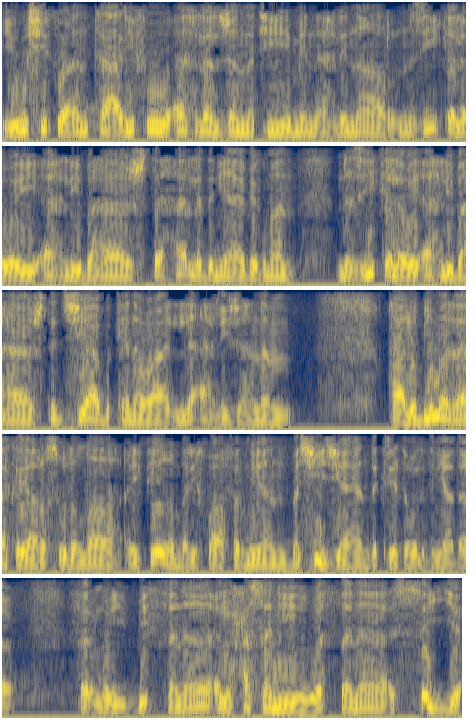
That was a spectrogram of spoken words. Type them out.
يوشك أن تعرفوا أهل الجنة من أهل النار. نزيك لوي أهل بهاش تهر لدنيا بيقمان نزيك لوي أهل بهاش تجياب كنوا لأهل جهنم. قالوا بما ذاك يا رسول الله؟ أي پیغمبر إخوة فرميان بشي جيان دكريته والدنيا دا فرمي بالثناء الحسن والثناء السيء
